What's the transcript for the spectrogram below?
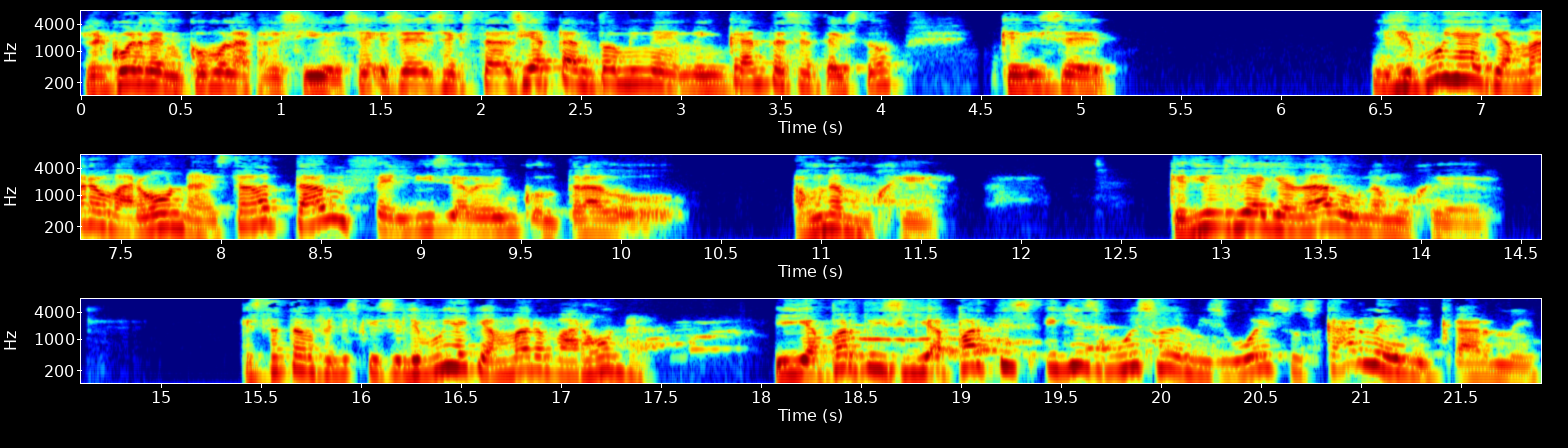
Recuerden cómo la recibe. Se, se, tanto, a mí me, me, encanta ese texto, que dice, le voy a llamar varona. Estaba tan feliz de haber encontrado a una mujer que Dios le haya dado una mujer, que está tan feliz que dice, le voy a llamar varona. Y aparte dice, y aparte ella es hueso de mis huesos, carne de mi carne.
